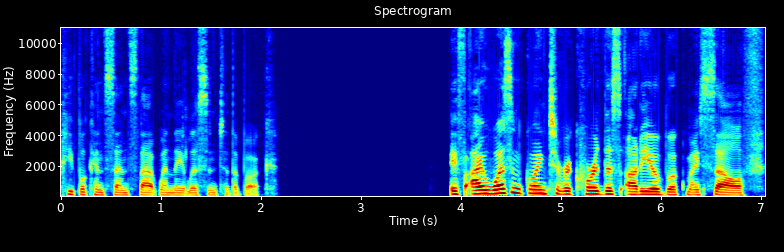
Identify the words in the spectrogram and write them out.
people can sense that when they listen to the book. If I wasn't going to record this audiobook myself,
